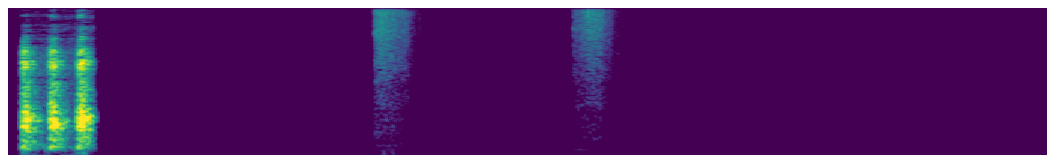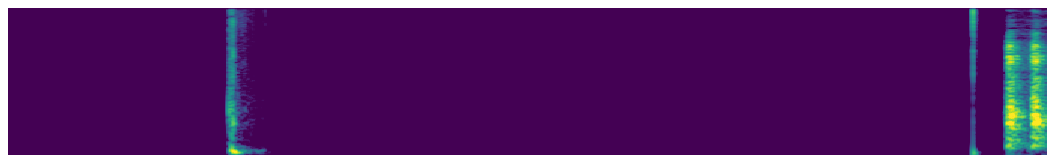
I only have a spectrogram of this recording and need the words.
Ha ha.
